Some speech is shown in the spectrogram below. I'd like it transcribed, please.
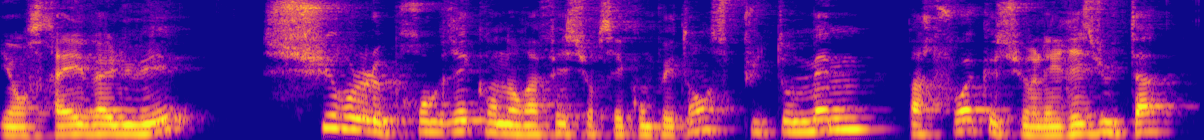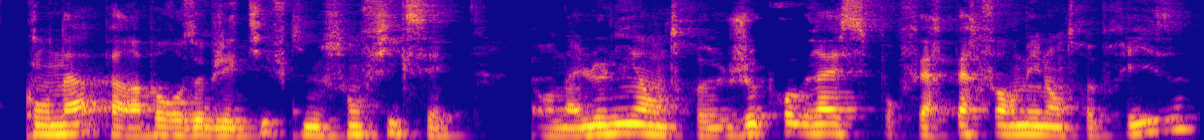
et on sera évalué sur le progrès qu'on aura fait sur ces compétences, plutôt même parfois que sur les résultats qu'on a par rapport aux objectifs qui nous sont fixés. On a le lien entre je progresse pour faire performer l'entreprise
